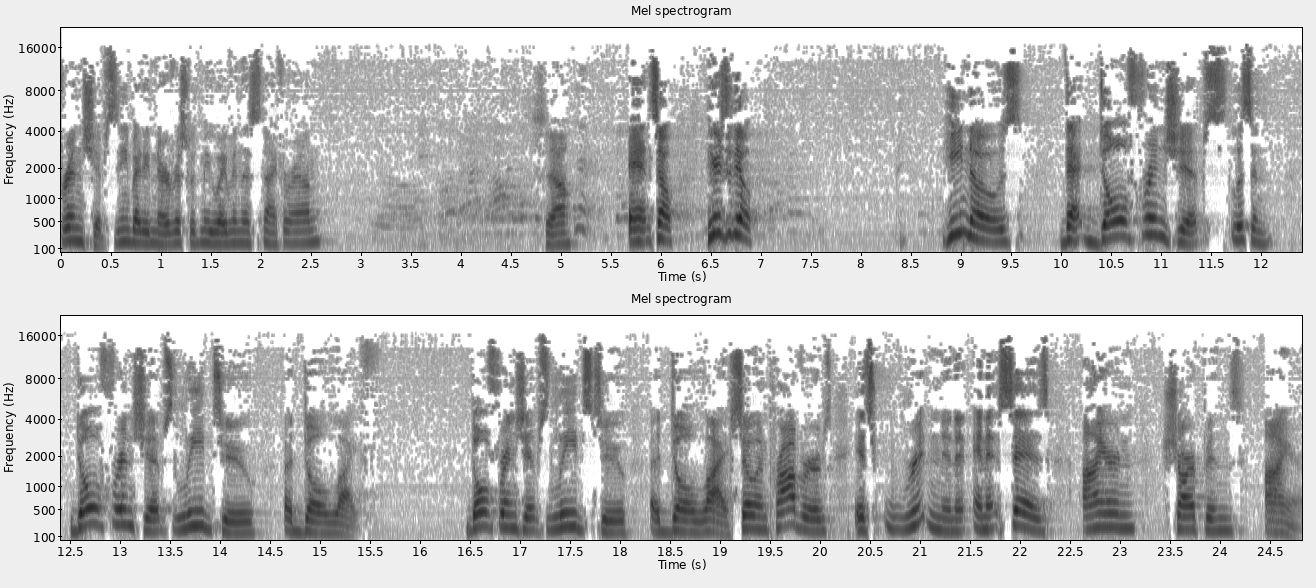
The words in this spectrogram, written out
friendships. Anybody nervous with me waving this knife around? So, and so here's the deal. He knows that dull friendships, listen, dull friendships lead to a dull life. Dull friendships leads to a dull life. So in Proverbs, it's written in it, and it says, iron sharpens iron.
